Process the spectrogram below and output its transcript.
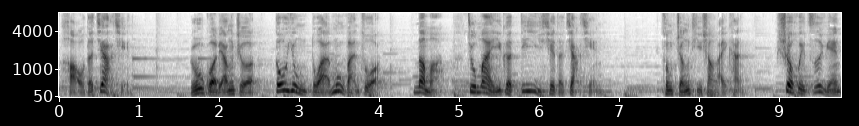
好的价钱；如果两者都用短木板做，那么就卖一个低一些的价钱。从整体上来看，社会资源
